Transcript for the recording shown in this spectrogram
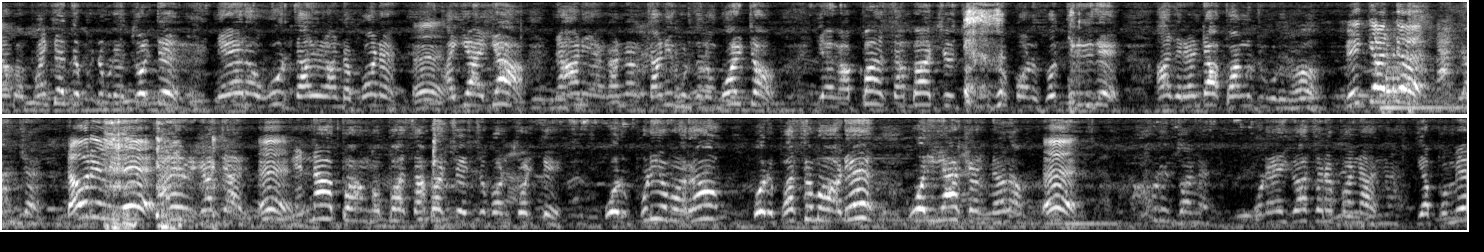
நம்ம பஞ்சாயத்து பண்ண முடியாது சொல்லிட்டு நேரா ஊர் தலைவராண்ட போனேன். ஐயா ஐயா நானும் எங்க அண்ணன் தனி கொடுத்துறோம் போயிட்டோம். எங்க அப்பா சம்பாதிச்சு வச்சு போன சொத்து இருக்குது. அது ரெண்டா பங்கிட்டு தலைவர் கேட்டார். என்னப்பா அவங்க அப்பா சம்பாதிச்சு வச்சு போன்னு சொல்லிட்டு. ஒரு புளிய மரம் ஒரு பசுமாடு ஒரு ஏக்கர் நிலம். சொன்னேன். உடனே யோசனை பண்ணார். எப்பவுமே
